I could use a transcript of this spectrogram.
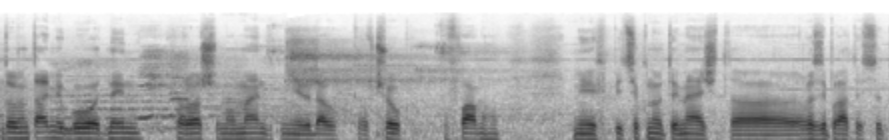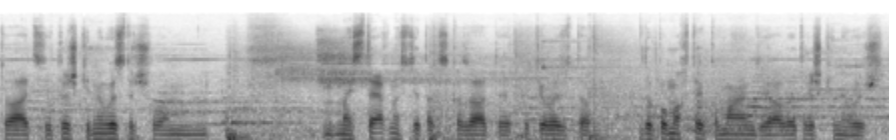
В другому таймі був один хороший момент, мені віддав Кравчук по флангу, міг підсікнути м'яч та розібрати ситуацію. Трішки не вистачило майстерності, так сказати. Хотілося там допомогти команді, але трішки не вийшло.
